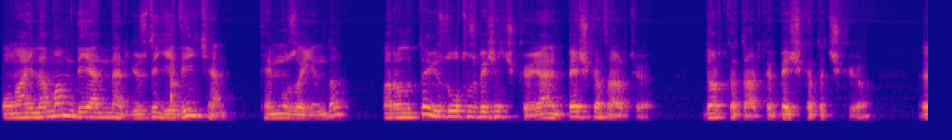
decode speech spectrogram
onaylamam diyenler %7 iken Temmuz ayında Aralık'ta %35'e çıkıyor. Yani 5 kat artıyor. 4 kat artıyor, 5 kata çıkıyor. E,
